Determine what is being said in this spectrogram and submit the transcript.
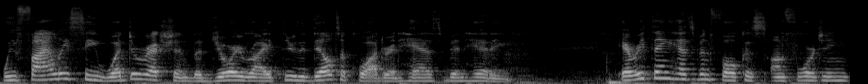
we finally see what direction the joyride through the Delta Quadrant has been heading. Everything has been focused on forging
